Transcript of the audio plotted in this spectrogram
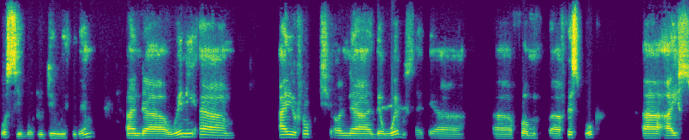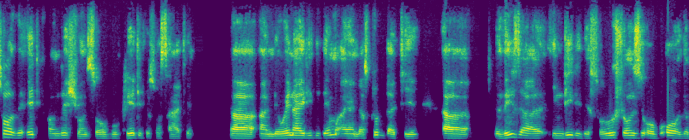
possible to deal with them. And uh, when um, I looked on uh, the website from Facebook, I saw the eight foundations of creative society. and when I read them, I understood that these are indeed the solutions of all the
